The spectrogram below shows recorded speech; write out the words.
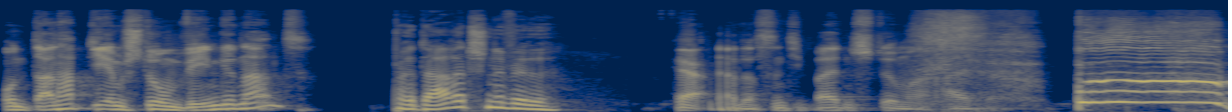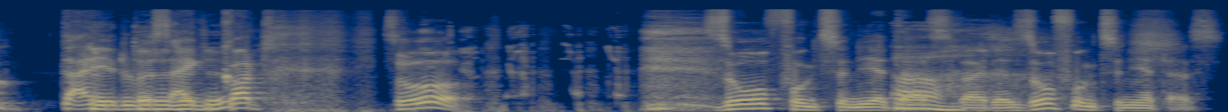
und dann habt ihr im Sturm wen genannt? Bredaric, Neville. Ja, das sind die beiden Stürmer. Also. Boom! Daniel, du bist ein. Gott. So. So funktioniert das, Ah. Leute. So funktioniert das.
